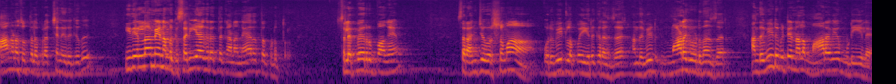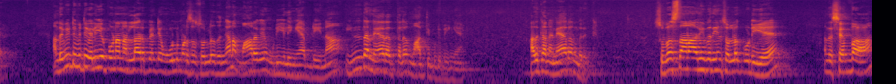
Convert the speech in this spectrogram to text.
வாங்கின சொத்தில் பிரச்சனை இருக்குது. இது எல்லாமே நமக்கு சரியாகிறதுக்கான நேரத்தை கொடுத்துரும். சில பேர் இருப்பாங்க சார் அஞ்சு வருஷமாக ஒரு வீட்டில் போய் இருக்கிறேன் சார். அந்த வீடு வாடகை வீடு தான் சார். அந்த வீடு விட்டு என்னால் மாறவே முடியல. அந்த வீட்டு விட்டு வெளியே போனால் நல்லா இருப்பேன்ட்டு என் உள் மனசு சொல்லுதுங்க ஆனால் மாறவே முடியலைங்க அப்படின்னா இந்த நேரத்தில் மாற்றி பிடிப்பீங்க அதுக்கான நேரம் இருக்குது சுபஸ்தானாதிபதின்னு சொல்லக்கூடிய அந்த செவ்வா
